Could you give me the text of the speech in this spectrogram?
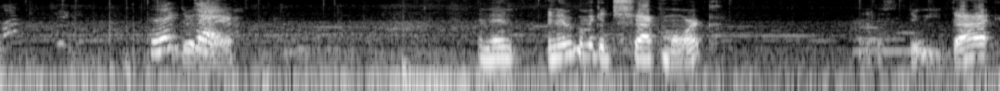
Let's dig. Do it there. And then and then we're gonna make a check mark. Let's do that.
